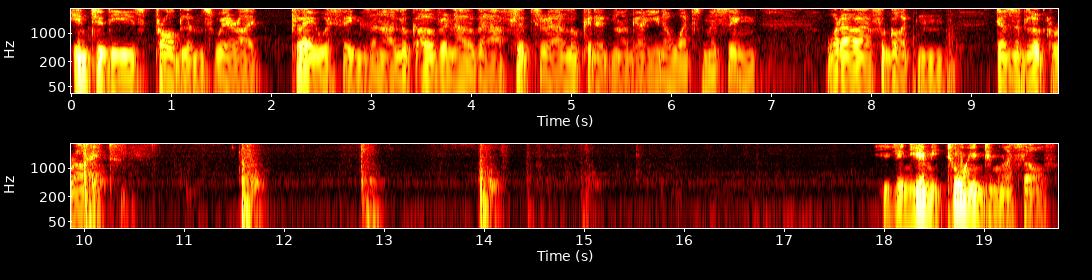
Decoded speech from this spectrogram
into these problems where I play with things and I look over and over and I flip through, I look at it and I go, you know, what's missing? What have I forgotten? Does it look right? You can hear me talking to myself.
